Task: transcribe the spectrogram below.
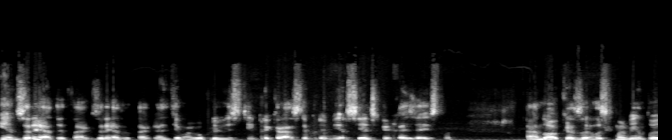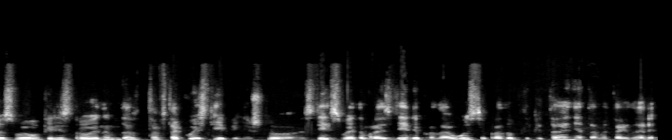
Нет, зря ты так, зря ты так. А я могу привести прекрасный пример сельское хозяйство. Оно оказалось к моменту СВО перестроенным до, в такой степени, что здесь, в этом разделе продовольствие, продукты питания там, и так далее,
